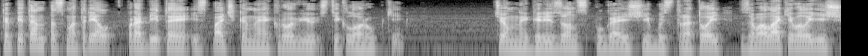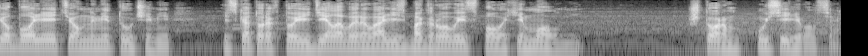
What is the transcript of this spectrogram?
Капитан посмотрел в пробитое, испачканное кровью стекло рубки. Темный горизонт с пугающей быстротой заволакивало еще более темными тучами, из которых то и дело вырывались багровые сполохи молний. Шторм усиливался.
